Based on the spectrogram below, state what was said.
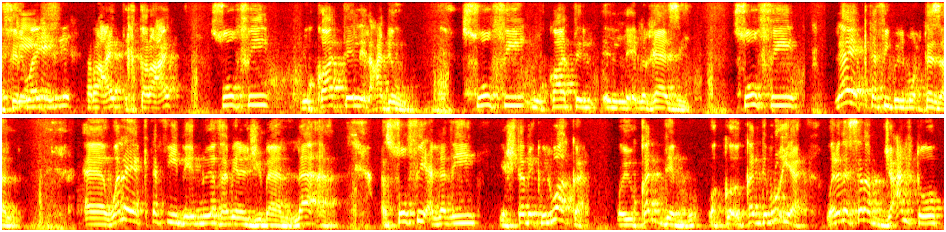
في رواية اخترعت اخترعت صوفي يقاتل العدو. صوفي يقاتل الغازي. صوفي لا يكتفي بالمعتزل. ولا يكتفي بأنه يذهب إلى الجبال. لا. الصوفي الذي يشتبك بالواقع ويقدم ويقدم رؤية. ولهذا السبب جعلته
